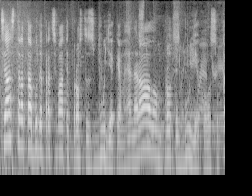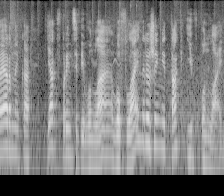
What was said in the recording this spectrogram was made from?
Ця страта буде працювати просто з будь-яким генералом проти будь-якого суперника, як в принципі в онлайн в офлайн режимі, так і в онлайні.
